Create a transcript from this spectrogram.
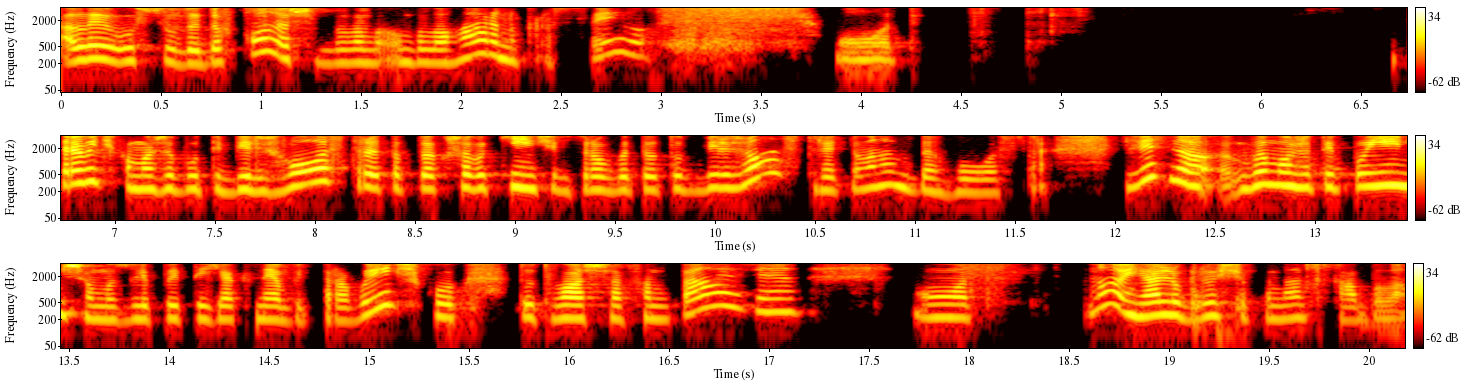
але усюди довкола, щоб було, було гарно, красиво. От. Травичка може бути більш гострою, тобто, якщо ви кінчик зробите тут більш гострий, то вона буде гостра. Звісно, ви можете по-іншому зліпити як-небудь травичку, тут ваша фантазія. От. Ну, я люблю, щоб вона така була.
